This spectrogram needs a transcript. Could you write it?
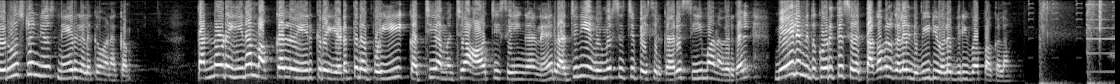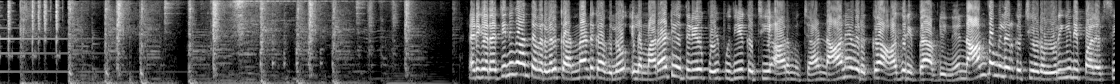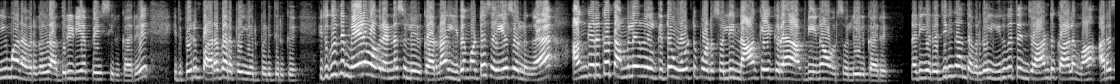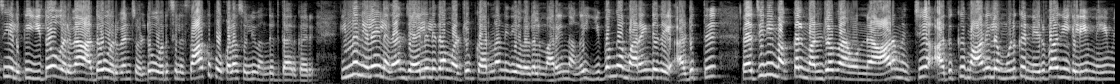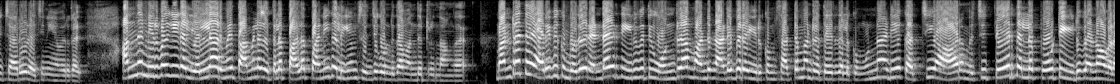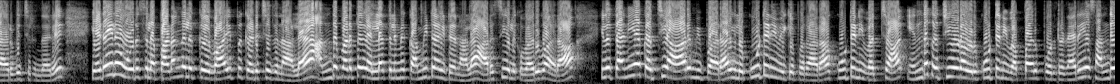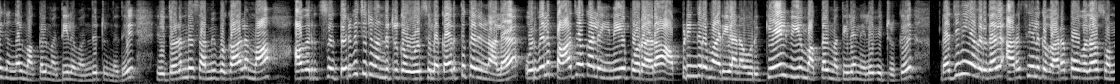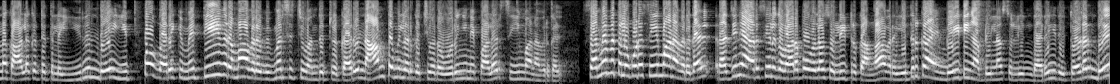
த rooster news நேர்களுக்கு வணக்கம். தன்னோட இன மக்கள் இருக்கிற இடத்துல போய் கட்சி அமைச்சு ஆட்சி செய்யுங்கன்னு ரஜினியை விமர்சித்து பேசியிருக்காரு சீமான் அவர்கள். மேலும் இது குறித்து சில தகவல்களை இந்த வீடியோவில் விரிவாக பார்க்கலாம். நடிகர் ரஜினிகாந்த் அவர்கள் கர்நாடகாவிலோ இல்ல மராட்டியத்திலேயோ போய் புதிய கட்சியை ஆரம்பிச்சா நானே அவருக்கு ஆதரிப்பேன் அப்படின்னு நாம் தமிழர் கட்சியோட ஒருங்கிணைப்பாளர் சீமான் அவர்கள் அதிரடியா பேசியிருக்காரு. இது பெரும் பரபரப்பை ஏற்படுத்தியிருக்கு. இது குறித்து மேலும் அவர் என்ன சொல்லியிருக்காருன்னா இதை மட்டும் செய்ய சொல்லுங்க. அங்க இருக்க தமிழர்கள் கிட்ட ஓட்டு போட சொல்லி நான் கேட்கிறேன் அப்படின்னு அவர் சொல்லியிருக்காரு. நடிகர் ரஜினிகாந்த் அவர்கள் இருபத்தஞ்சு ஆண்டு காலமா அரசியலுக்கு இதோ வருவேன் அதோ வருவேன் சொல்லிட்டு ஒரு சில சாக்கு போக்கெல்லாம் சொல்லி வந்துட்டு தான் இருக்காரு. இந்த நிலையில தான் ஜெயலலிதா மற்றும் கருணாநிதி அவர்கள் மறைந்தாங்க. இவங்க மறைந்ததை அடுத்து ரஜினி மக்கள் மன்றம் ஒன்று ஆரம்பிச்சு அதுக்கு மாநிலம் முழுக்க நிர்வாகிகளையும் நியமிச்சாரு ரஜினி அவர்கள். அந்த நிர்வாகிகள் எல்லாருமே தமிழகத்துல பல பணிகளையும் செஞ்சு கொண்டு தான் வந்துட்டு இருந்தாங்க. மன்றத்தை அறிவிக்கும் போது ரெண்டாயிரத்தி இருபத்தி ஒன்றாம் ஆண்டு நடைபெற இருக்கும் சட்டமன்ற தேர்தலுக்கு முன்னாடியே கட்சியை ஆரம்பிச்சு தேர்தலில் போட்டியிடுவேனும் அவர் அறிவிச்சிருந்தாரு. இடையில ஒரு சில படங்களுக்கு வாய்ப்பு கிடைச்சதுனால அந்த படத்தை எல்லாத்துலயுமே கமிட் ஆயிட்டனால அரசியலுக்கு வருவாரா? இல்ல தனியா கட்சி ஆரம்பிப்பாரா? இல்ல கூட்டணி வைக்க போறாரா? கூட்டணி வச்சா எந்த கட்சியோட ஒரு கூட்டணி வைப்பாரு போன்ற நிறைய சந்தேகங்கள் மக்கள் மத்தியில வந்துட்டு இருந்தது. இதை தொடர்ந்து சமீப காலமா அவர் தெரிவிச்சுட்டு தெரிவிச்சிட்டு வந்துட்டு இருக்க ஒரு சில கருத்துக்கள்னால ஒருவேளை பாஜக இணைய போறாரா அப்படிங்கிற மாதிரியான ஒரு கேள்வியும் மக்கள் மத்தியில நிலவிட்டு இருக்கு ரஜினி அவர்கள் அரசியலுக்கு வரப்போவதா சொன்ன காலகட்டத்தில் இருந்தே இப்போ வரைக்குமே தீவிரமா அவரை விமர்சிச்சு வந்துட்டு இருக்காரு நாம் தமிழர் கட்சியோட ஒருங்கிணைப்பாளர் சீமான் அவர்கள். சமீபத்துல கூட சீமான் அவர்கள் ரஜினி அரசியலுக்கு வரப்போவதா சொல்லிட்டு இருக்காங்க அவரை எதிர்க்க ஐம் வெயிட்டிங் அப்படின்லாம் சொல்லியிருந்தாரு. இதை தொடர்ந்து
